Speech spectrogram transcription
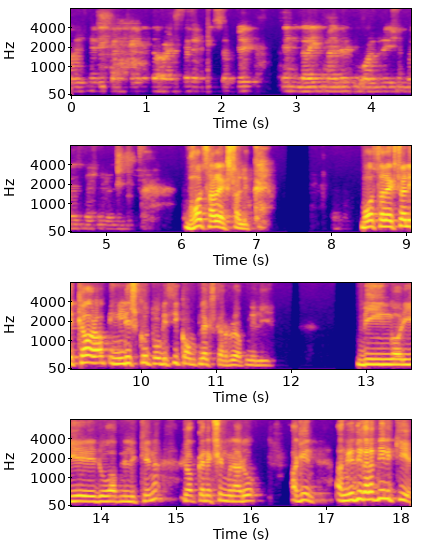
originally contained in the article and be subject in like manner to alteration by special resolution. बहुत सारा एक्स्ट्रा लिखा है बहुत सारा एक्स्ट्रा लिखा है और आप इंग्लिश को थोड़ी सी कॉम्प्लेक्स कर रहे हो अपने लिए बीइंग और ये जो आपने लिखे ना जो आप कनेक्शन बना रहे हो अगेन अंग्रेज़ी गलत नहीं लिखी है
